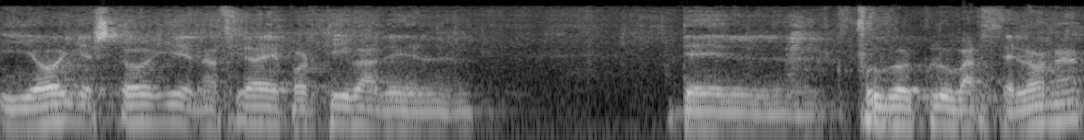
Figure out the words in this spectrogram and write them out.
y hoy estoy en la ciudad deportiva del, del Fútbol Club Barcelona,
